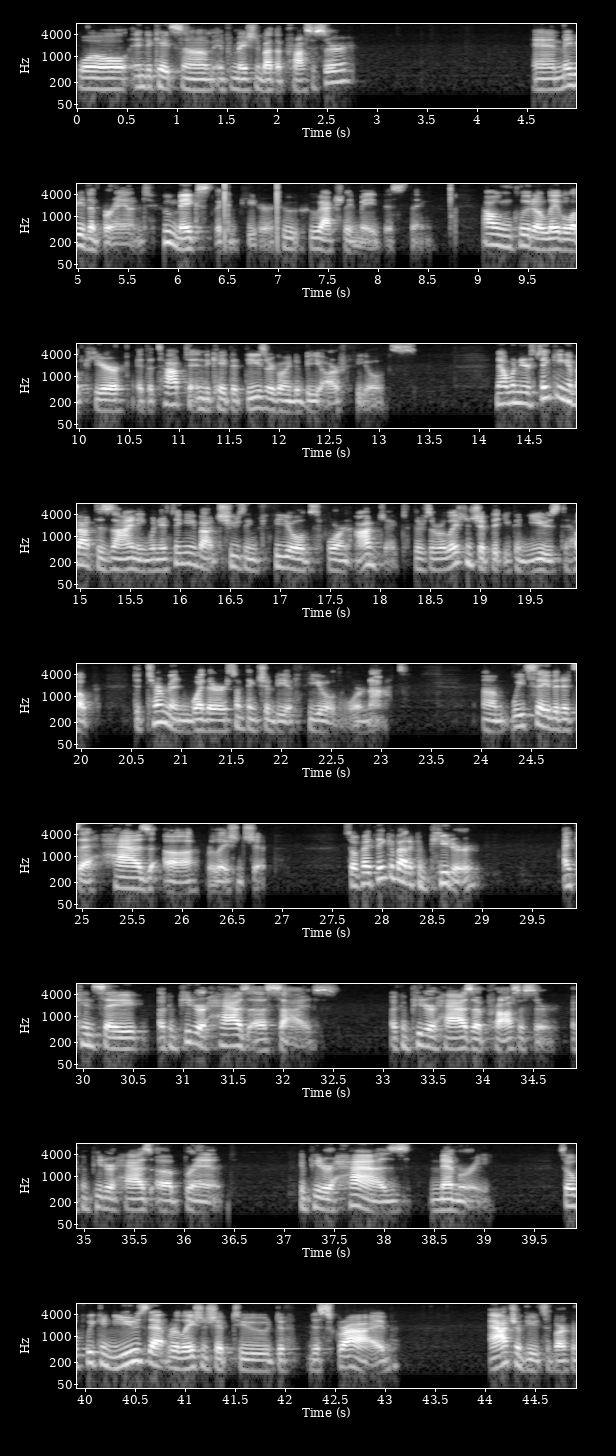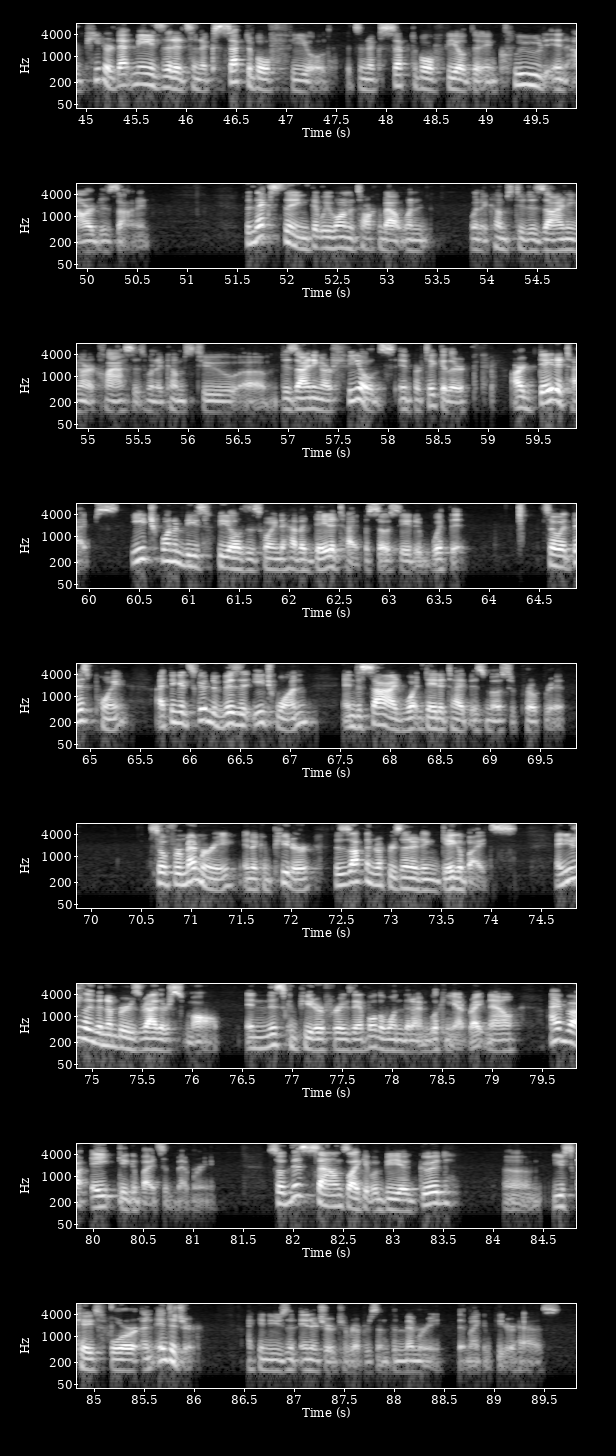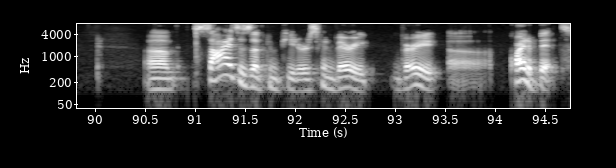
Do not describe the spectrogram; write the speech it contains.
We'll indicate some information about the processor and maybe the brand. Who makes the computer? Who, who actually made this thing? I'll include a label up here at the top to indicate that these are going to be our fields. Now when you're thinking about designing, when you're thinking about choosing fields for an object, there's a relationship that you can use to help determine whether something should be a field or not. Um, we say that it's a has-a relationship. So if I think about a computer, I can say a computer has a size. A computer has a processor. A computer has a brand. A computer has memory. So if we can use that relationship to de describe attributes of our computer, that means that it's an acceptable field. It's an acceptable field to include in our design. The next thing that we want to talk about when, when it comes to designing our classes, when it comes to uh, designing our fields in particular, are data types. Each one of these fields is going to have a data type associated with it. So at this point, I think it's good to visit each one and decide what data type is most appropriate. So for memory in a computer, this is often represented in gigabytes. And usually the number is rather small. In this computer, for example, the one that I'm looking at right now, I have about 8 gigabytes of memory. So this sounds like it would be a good um, use case for an integer. I can use an integer to represent the memory that my computer has. Um, sizes of computers can vary, vary uh, quite a bit.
